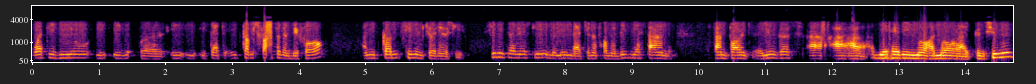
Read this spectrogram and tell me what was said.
What is new is, is, uh, is that it comes faster than before, and it comes simultaneously. Simultaneously, it means that you know from a business stand, standpoint, uh, users are, are, behaving more and more like consumers.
